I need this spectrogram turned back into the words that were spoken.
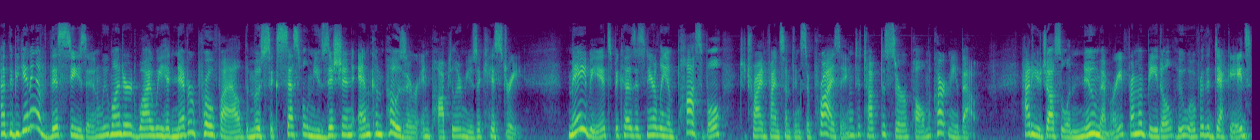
At the beginning of this season, we wondered why we had never profiled the most successful musician and composer in popular music history. Maybe it's because it's nearly impossible to try and find something surprising to talk to Sir Paul McCartney about. How do you jostle a new memory from a Beatle who, over the decades,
